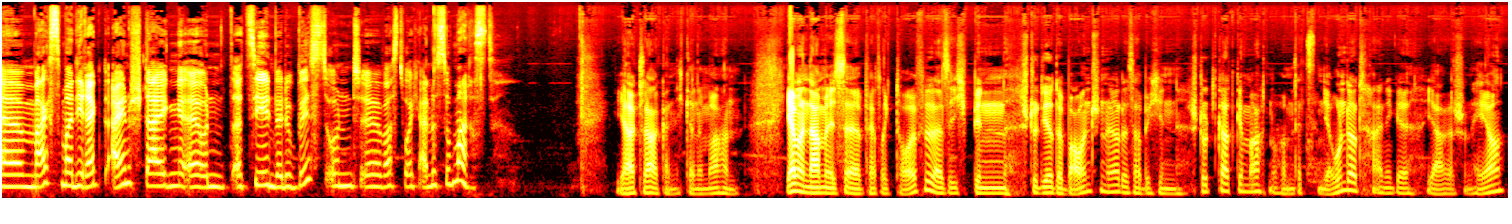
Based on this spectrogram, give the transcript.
Ähm, magst du mal direkt einsteigen äh, und erzählen, wer du bist und äh, was du euch alles so machst? Ja, klar, kann ich gerne machen. Ja, mein Name ist äh, Patrick Teufel. Also ich bin studierter Bauingenieur. Das habe ich in Stuttgart gemacht, noch im letzten Jahrhundert, einige Jahre schon her,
